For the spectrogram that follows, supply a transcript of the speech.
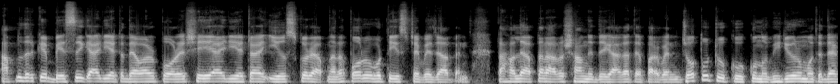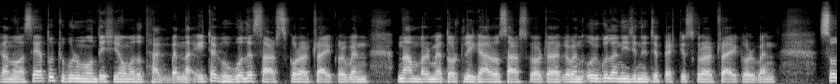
আপনাদেরকে বেসিক আইডিয়াটা দেওয়ার পরে সেই আইডিয়াটা ইউজ করে আপনারা পরবর্তী স্টেপে যাবেন। তাহলে আপনারা আরও সামনের দিকে আগাতে পারবেন। যতটুকু কোনো ভিডিওর মধ্যে দেখানো আছে, এতটুকুর মধ্যে সীমাবদ্ধ থাকবেন না। এটা গুগলে সার্চ করার ট্রাই করবেন। নাম্বার মেথড লিখে আরও সার্চ করার ট্রাই করবেন। ওইগুলো নিজে নিজে প্র্যাকটিস করার ট্রাই করবেন। সো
